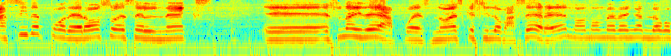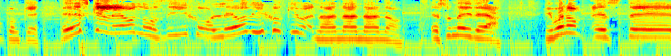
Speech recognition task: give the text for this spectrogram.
así de poderoso es el Next. Eh, es una idea, pues, no es que sí lo va a hacer, ¿eh? No, no me vengan luego con que, es que Leo nos dijo, Leo dijo que iba... No, no, no, no, es una idea. Y bueno, este,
